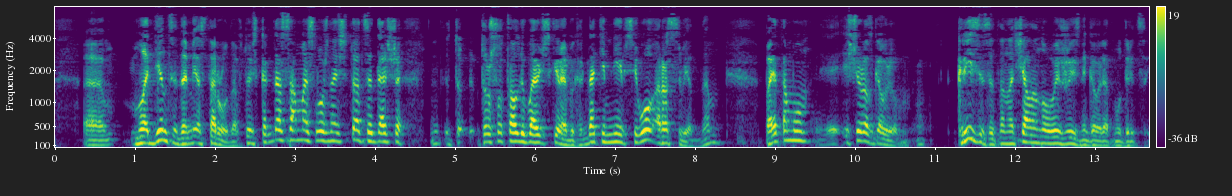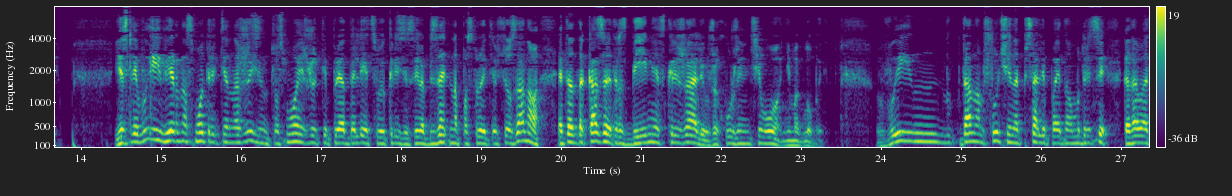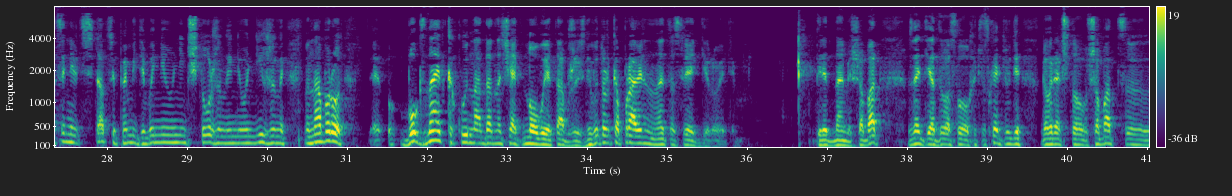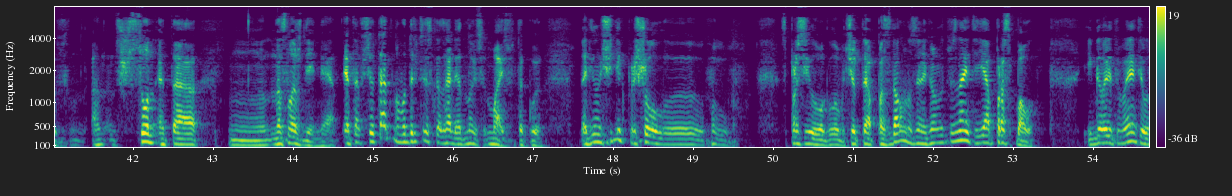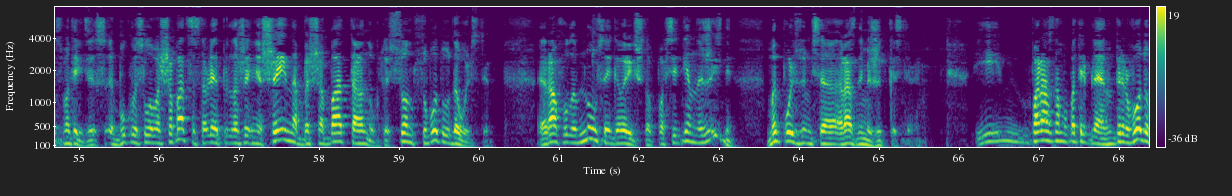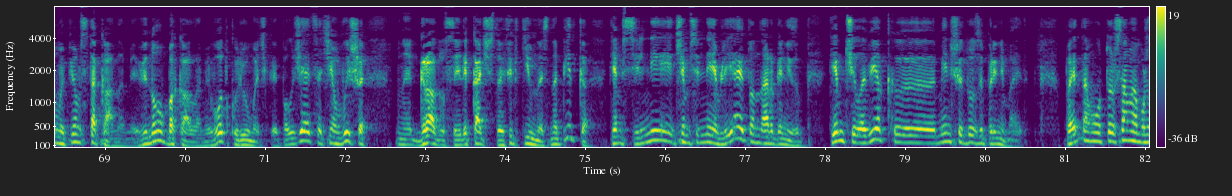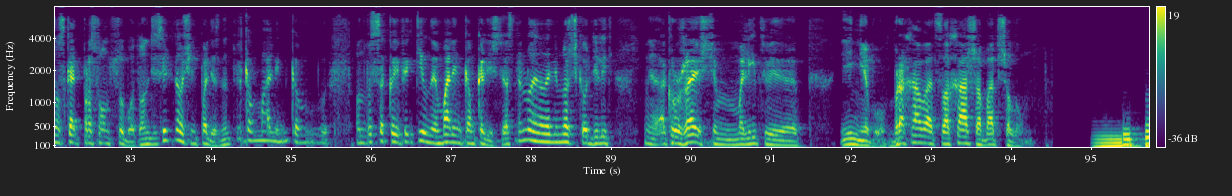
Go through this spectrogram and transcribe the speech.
младенцы до места родов. То есть, когда самая сложная ситуация дальше, то, то что сказал Любавический Рэбе, когда темнее всего рассвет, да? Поэтому, э, еще раз говорю, кризис это начало новой жизни, говорят мудрецы. Если вы верно смотрите на жизнь, то сможете преодолеть свой кризис и обязательно построите все заново. Это доказывает разбиение скрижали, уже хуже ничего не могло быть. Вы в данном случае написали поэтому мудрецы, когда вы оцениваете ситуацию, поймите, вы не уничтожены, не унижены. Наоборот, э, Бог знает, какую надо начать новый этап жизни. Вы только правильно на это среагируете перед нами шаббат. Знаете, я два слова хочу сказать. Люди говорят, что шаббат, э, а, сон это наслаждение. Это все так, но мудрецы сказали одну из майсу такую. Один ученик пришел, э, спросил его главу, что ты опоздал на занятие? Он говорит, вы знаете, я проспал. И говорит, вы понимаете, вот смотрите, буквы слова шаббат составляют предложение шейна, бешаббат, танук, то есть сон в субботу удовольствие. Раф улыбнулся и говорит, что в повседневной жизни мы пользуемся разными жидкостями. И по-разному употребляем. Например, воду мы пьем стаканами, вино бокалами, водку рюмочкой. Получается, чем выше градусы или качество, эффективность напитка, тем сильнее, чем сильнее влияет он на организм, тем человек э, меньше дозы принимает. Поэтому то же самое можно сказать про сон в субботу. Он действительно очень полезный, только в маленьком, он высокоэффективный в маленьком количестве. Остальное надо немножечко уделить э, окружающим, молитве и небу. Брахава от слаха, шаббат шалом. Thank you.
